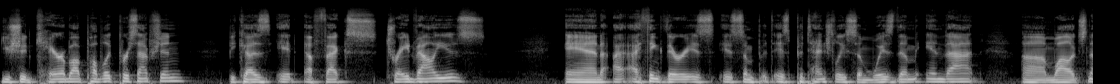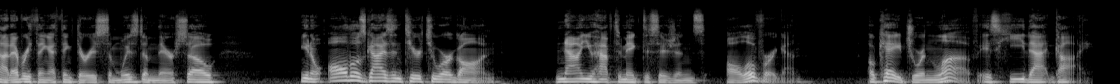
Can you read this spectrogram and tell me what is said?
you should care about public perception because it affects trade values, and I, I think there is is some is potentially some wisdom in that. Um, while it's not everything, I think there is some wisdom there. So, you know, all those guys in tier two are gone. Now you have to make decisions all over again okay, Jordan Love, is he that guy?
